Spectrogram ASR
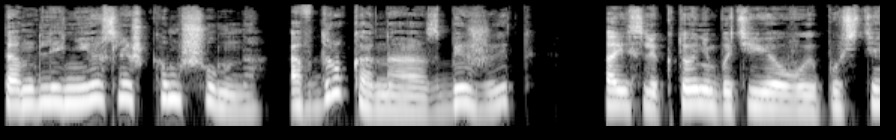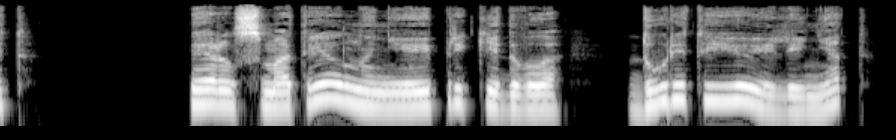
Там для нее слишком шумно. А вдруг она сбежит? А если кто-нибудь ее выпустит? Перл смотрела на нее и прикидывала, дурит ее или нет.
